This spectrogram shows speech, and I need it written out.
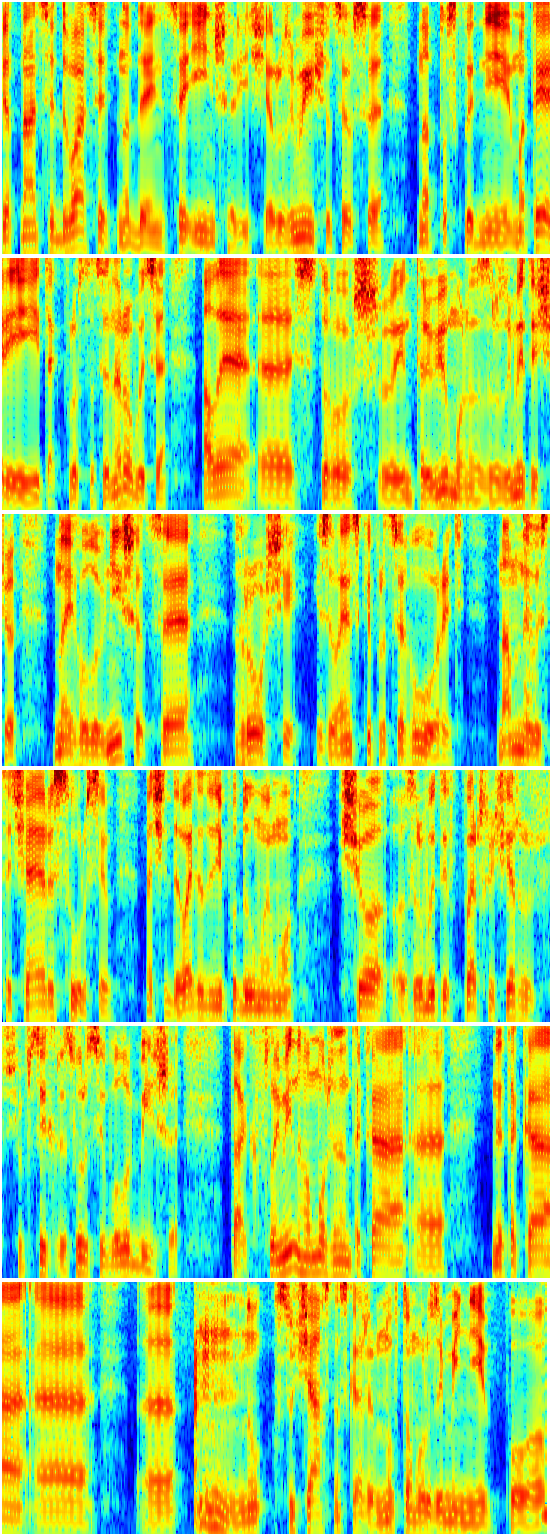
15-20 на день, це інша річ. Я розумію, що це все надто складні матерії, і так просто це не робиться. Але е, з того ж інтерв'ю можна зрозуміти, що найголовніше це гроші. І Зеленський про це говорить. Нам не вистачає ресурсів. Значить, давайте тоді подумаємо, що зробити в першу чергу, щоб цих ресурсів було більше. Так, фламінго може не така. Е, не така е, е, ну, сучасна, скажімо, ну в тому розумінні по,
